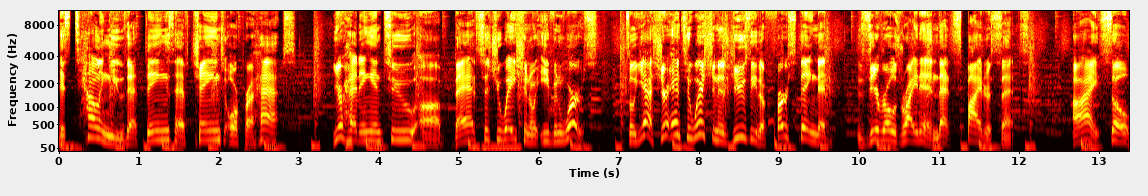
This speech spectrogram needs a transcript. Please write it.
is telling you that things have changed, or perhaps you're heading into a bad situation or even worse. So, yes, your intuition is usually the first thing that zeroes right in, that spider sense. All right, so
